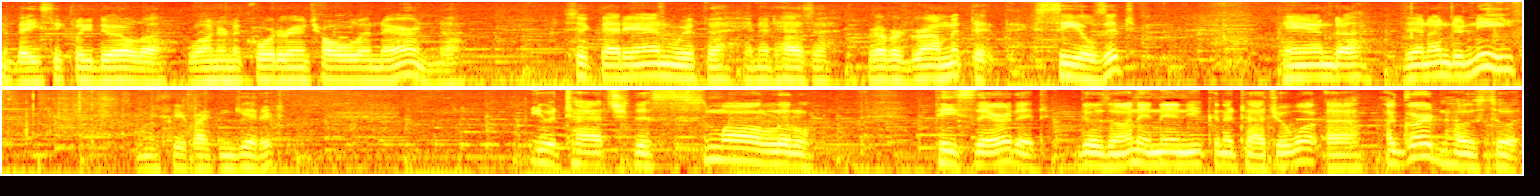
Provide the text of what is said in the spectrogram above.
I basically drill a one and a quarter inch hole in there and uh, stick that in with, uh, and it has a rubber grommet that seals it. And uh, then underneath, let me see if I can get it, you attach this small little piece there that goes on and then you can attach a, uh, a garden hose to it.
